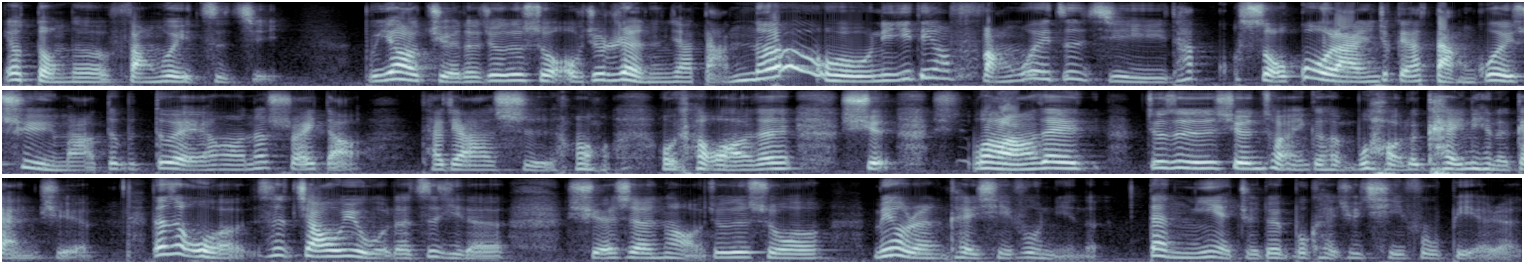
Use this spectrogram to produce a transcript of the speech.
要懂得防卫自己。不要觉得就是说，我就任人家打，no，你一定要防卫自己。他手过来，你就给他挡过去嘛，对不对？哦，那摔倒他家的事。哦、我我好像在宣，我好像在就是宣传一个很不好的概念的感觉。但是我是教育我的自己的学生哦，就是说没有人可以欺负你的，但你也绝对不可以去欺负别人。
